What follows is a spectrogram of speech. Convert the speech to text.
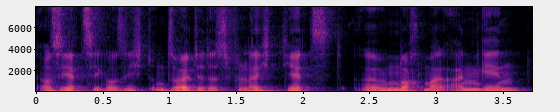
aus jetziger Sicht und sollte das vielleicht jetzt äh, nochmal angehen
